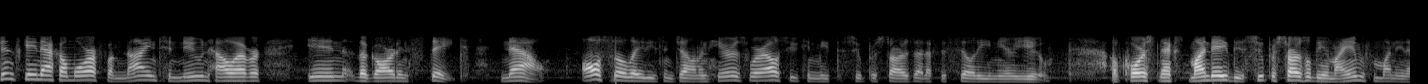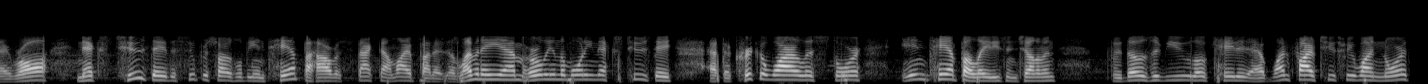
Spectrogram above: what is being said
Shinsuke Nakamura from 9 to noon, however, in the Garden State. Now, also, ladies and gentlemen, here's where else you can meet the superstars at a facility near you. Of course, next Monday, the Superstars will be in Miami for Monday Night Raw. Next Tuesday, the Superstars will be in Tampa, however, SmackDown Live, but at 11 a.m. early in the morning next Tuesday at the Cricket Wireless store in Tampa, ladies and gentlemen. For those of you located at 15231 North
